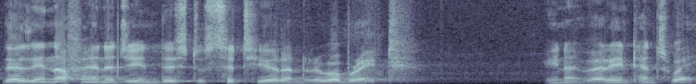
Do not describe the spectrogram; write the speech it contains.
there's enough energy in this to sit here and reverberate in a very intense way.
